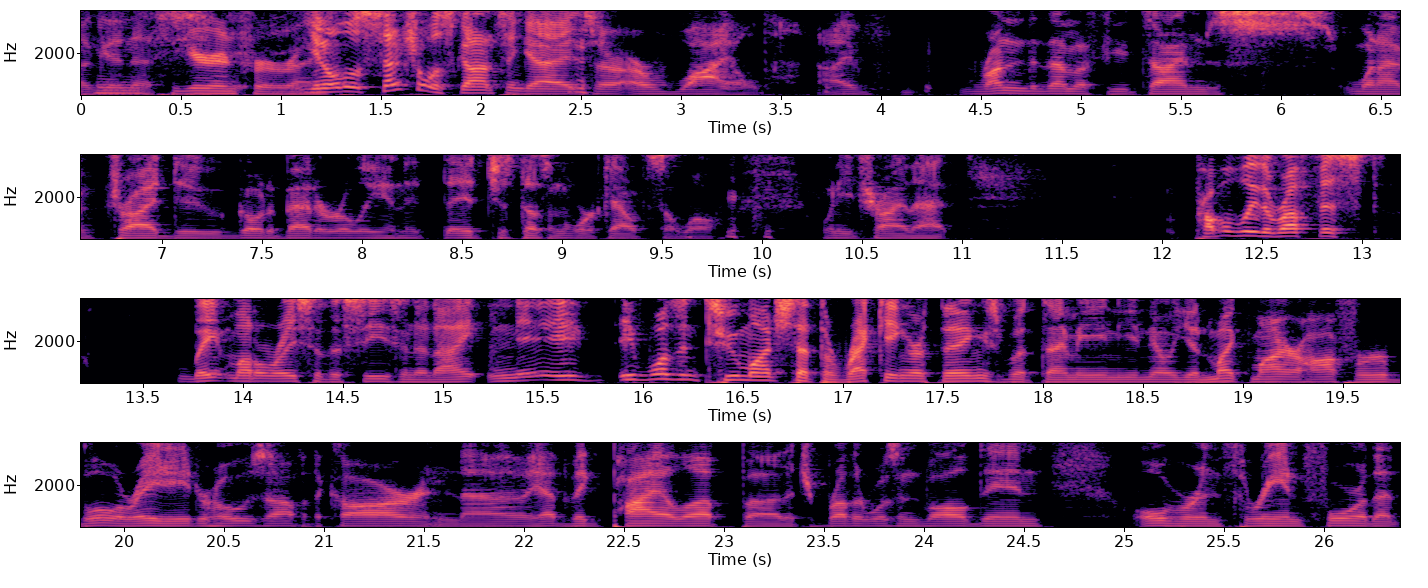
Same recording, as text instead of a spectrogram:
Oh, goodness. you're in for a ride. You know, those Central Wisconsin guys are, are wild. I've run into them a few times when I've tried to go to bed early, and it, it just doesn't work out so well when you try that. Probably the roughest late model race of the season tonight, and it, it wasn't too much that the wrecking or things, but I mean, you know, you had Mike Meyerhofer blow a radiator hose off of the car, and uh, you had the big pile up uh, that your brother was involved in over in three and four that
